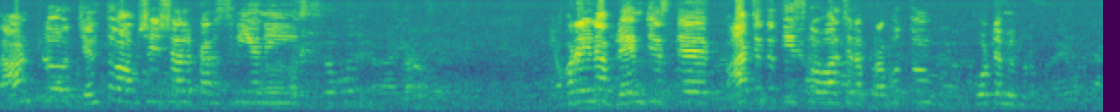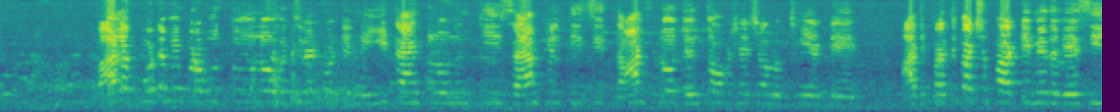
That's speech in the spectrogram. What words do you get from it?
దాంట్లో జంతు అవశేషాలు కలిసినాయి అని ఎవరైనా బ్లేమ్ చేస్తే బాధ్యత తీసుకోవాల్సిన ప్రభుత్వం కూటమి ప్రభుత్వం. వాళ్ళ కూటమి ప్రభుత్వంలో వచ్చినటువంటి నెయ్యి ట్యాంకులో నుంచి శాంపిల్ తీసి దాంట్లో జంతు అవశేషాలు వచ్చినాయి అంటే అది ప్రతిపక్ష పార్టీ మీద వేసి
